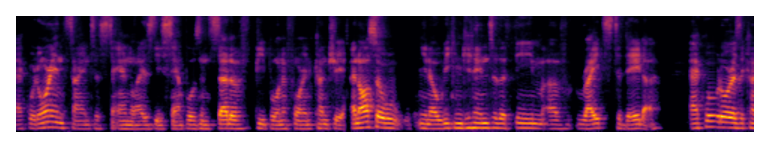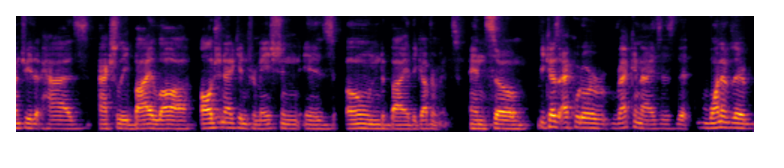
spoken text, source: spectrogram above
Ecuadorian scientists to analyze these samples instead of people in a foreign country. And also, you know, we can get into the theme of rights to data. Ecuador is a country that has actually, by law, all genetic information is owned by the government. And so, because Ecuador recognizes that one of their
